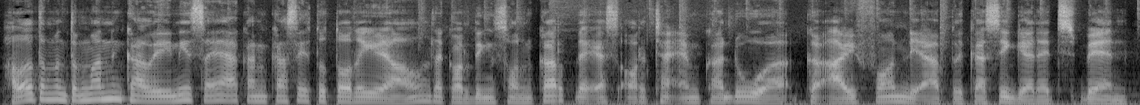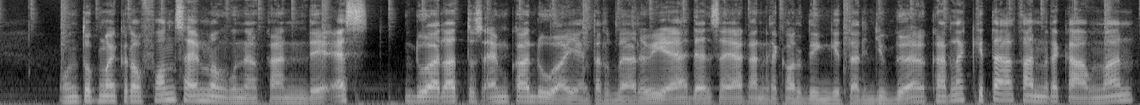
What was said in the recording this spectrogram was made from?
Halo teman-teman, kali ini saya akan kasih tutorial recording sound card DS Orca MK2 ke iPhone di aplikasi GarageBand. Untuk mikrofon saya menggunakan DS 200 MK2 yang terbaru ya, dan saya akan recording gitar juga karena kita akan rekaman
